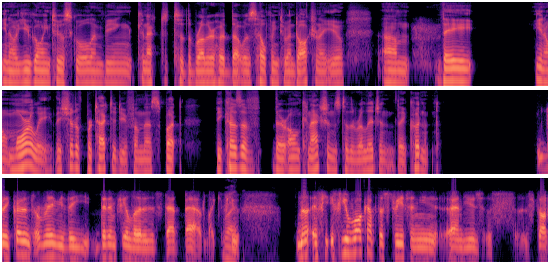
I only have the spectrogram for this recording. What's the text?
you know, you going to a school and being connected to the brotherhood that was helping to indoctrinate you, um, they, you know, morally they should have protected you from this, but because of their own connections to the religion, they couldn't. They couldn't, or maybe they didn't feel that it's that bad. Like if right. you, no, if if you walk up the streets and you and you start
